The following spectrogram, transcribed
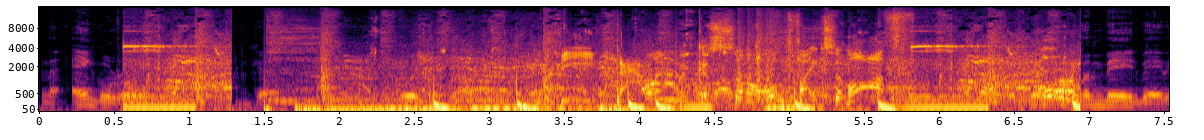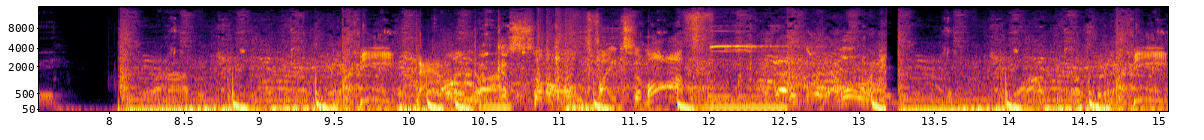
an ankle roll. Okay. Who is this? Be battling with Gasol and fights him off. Joel Embiid, baby. What happened? Battling with Gasol and fights him off. That Be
